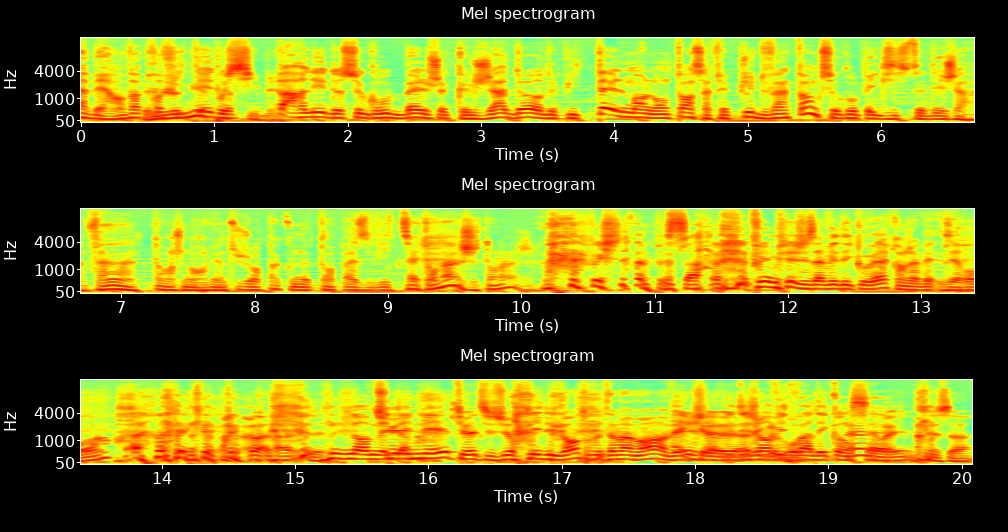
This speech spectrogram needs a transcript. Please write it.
Eh ben, on va le profiter de possible. parler de ce groupe belge que j'adore depuis tellement longtemps. Ça fait plus de 20 ans que ce groupe existe déjà. 20 ans, je n'en reviens toujours pas comme le temps passe vite. C'est ton âge, ton âge. oui, c'est un peu ça. Oui, mais je les avais découverts quand j'avais 0,1. Voilà. Non, mais tu es né, tu es sorti du ventre de ta maman avec. Ouais, j'avais euh, déjà avec envie de voir des concerts. Eh ouais, c'est ça.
